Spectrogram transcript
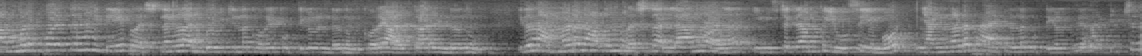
നമ്മളെപ്പോലെ തന്നെ ഇതേ പ്രശ്നങ്ങൾ അനുഭവിക്കുന്ന കുറെ കുട്ടികളുണ്ടെന്നും കുറെ ആൾക്കാരുണ്ടെന്നും ഇത് നമ്മുടെ മാത്രം പ്രശ്നമല്ല എന്നുമാണ് ഇൻസ്റ്റഗ്രാമൊക്കെ യൂസ് ചെയ്യുമ്പോൾ ഞങ്ങളുടെ പ്രായത്തിലുള്ള കുട്ടികൾക്ക് അഡിക്ഷൻ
